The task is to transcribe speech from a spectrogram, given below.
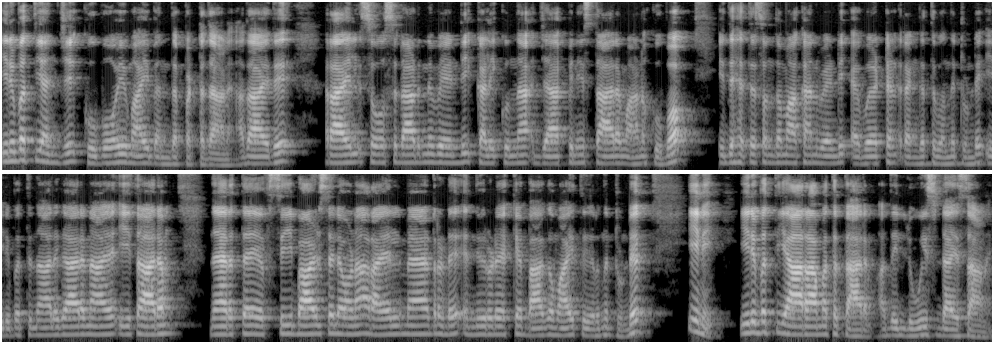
ഇരുപത്തിയഞ്ച് കുബോയുമായി ബന്ധപ്പെട്ടതാണ്. അതായത് റയൽ സോസ്ഡാഡിന് വേണ്ടി കളിക്കുന്ന ജാപ്പനീസ് താരമാണ് കുബോ. ഇദ്ദേഹത്തെ സ്വന്തമാക്കാൻ വേണ്ടി എവേർട്ടൺ രംഗത്ത് വന്നിട്ടുണ്ട്. ഇരുപത്തിനാലുകാരനായ ഈ താരം നേരത്തെ F C Barcelona Real Madrid എന്നിവരുടെയൊക്കെ ഭാഗമായി തീർന്നിട്ടുണ്ട്. ഇനി ഇരുപത്തിയാറാമത്തെ താരം അത് ലൂയിസ് ഡയസ് ആണ്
